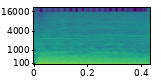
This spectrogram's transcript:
Fire!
